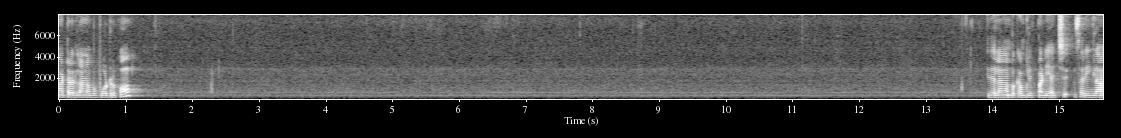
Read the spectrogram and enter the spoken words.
மற்றதெல்லாம் நம்ம போட்டிருக்கோம். இதெல்லாம் நம்ம கம்ப்ளீட் பண்ணியாச்சு. சரிங்களா?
